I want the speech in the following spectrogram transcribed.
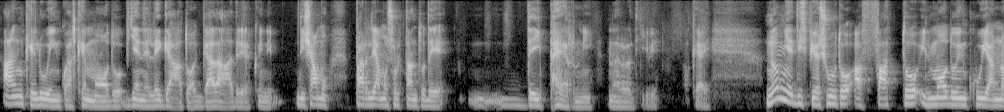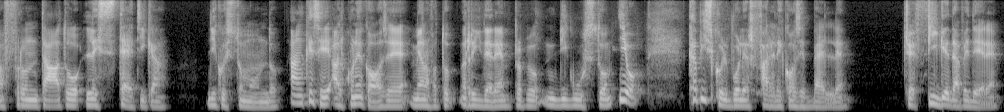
anche lui in qualche modo viene legato a Galadriel, quindi diciamo parliamo soltanto de, dei perni narrativi, ok? Non mi è dispiaciuto affatto il modo in cui hanno affrontato l'estetica di questo mondo, anche se alcune cose mi hanno fatto ridere proprio di gusto. Io capisco il voler fare le cose belle, cioè fighe da vedere,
